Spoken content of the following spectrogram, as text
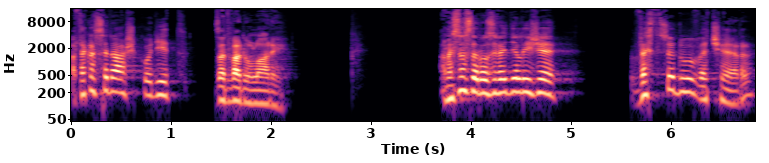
A takhle se dá škodit za dva dolary. A my jsme se dozvěděli, že ve středu večer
